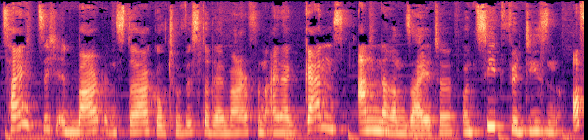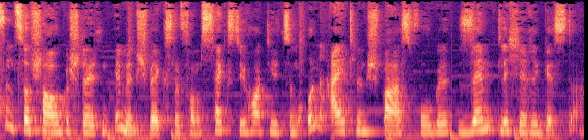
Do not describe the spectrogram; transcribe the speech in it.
zeigt sich in Barb and Star Go to Vista del Mar von einer ganz anderen Seite und zieht für diesen offen zur Schau gestellten Imagewechsel vom sexy Hottie zum uneitlen Spaßvogel sämtliche Register.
